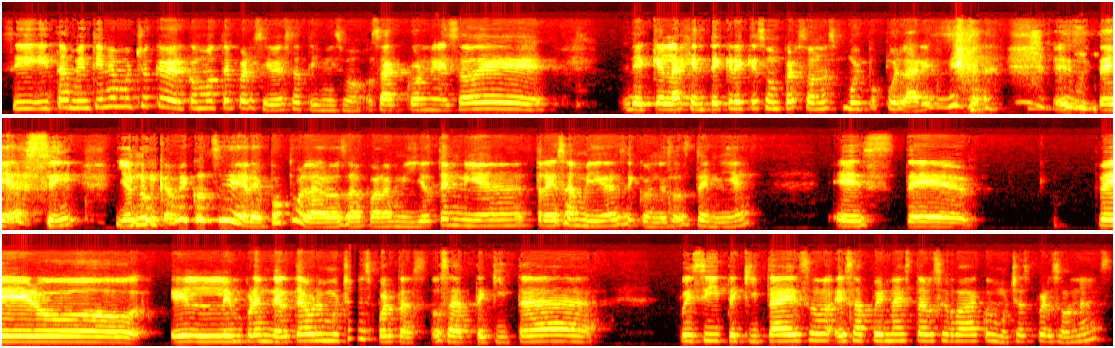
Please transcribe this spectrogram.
Sí, y también tiene mucho que ver cómo te percibes a ti mismo, o sea, con eso de de que la gente cree que son personas muy populares, este, así. Yo nunca me consideré popular, o sea, para mí yo tenía tres amigas y con esas tenía, este, pero el emprender te abre muchas puertas, o sea, te quita, pues sí, te quita eso, esa pena de estar cerrada con muchas personas,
